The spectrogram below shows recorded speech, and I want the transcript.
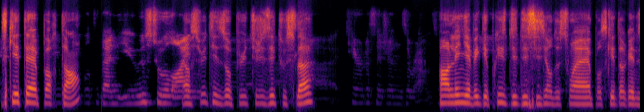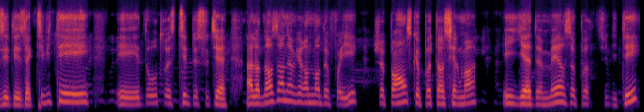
ce qui était important. ensuite, ils ont pu utiliser tout cela en ligne avec des prises de décisions de soins pour ce qui est d'organiser des activités et d'autres types de soutien. Alors, dans un environnement de foyer, je pense que potentiellement, il y a de meilleures opportunités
